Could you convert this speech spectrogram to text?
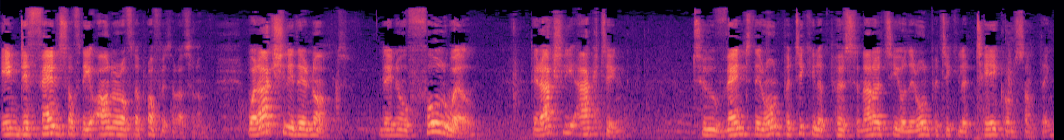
in defense of the honor of the Prophet. Well, actually, they're not. They know full well they're actually acting to vent their own particular personality or their own particular take on something,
